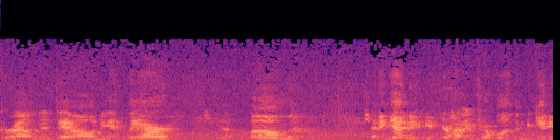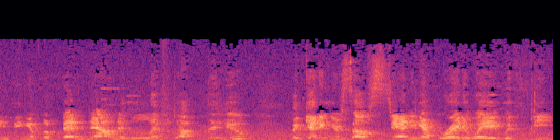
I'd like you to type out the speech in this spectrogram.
grounded down in there. Yep. Um, and again, if you're having trouble in the beginning, being able to bend down and lift up the hoop, but getting yourself standing up right away with feet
